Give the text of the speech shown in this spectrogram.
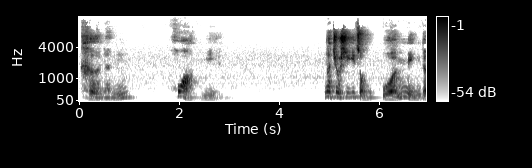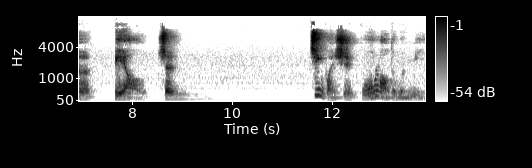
可能画面。那就是一种文明的表征，尽管是古老的文明，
